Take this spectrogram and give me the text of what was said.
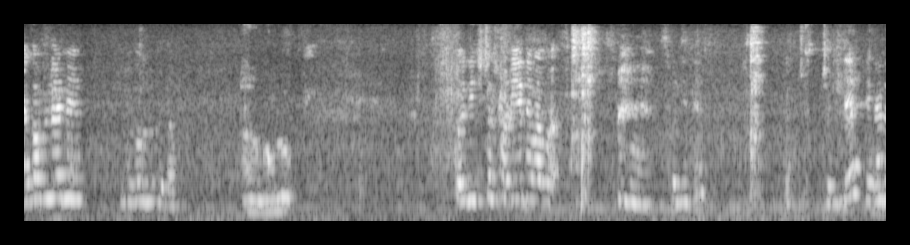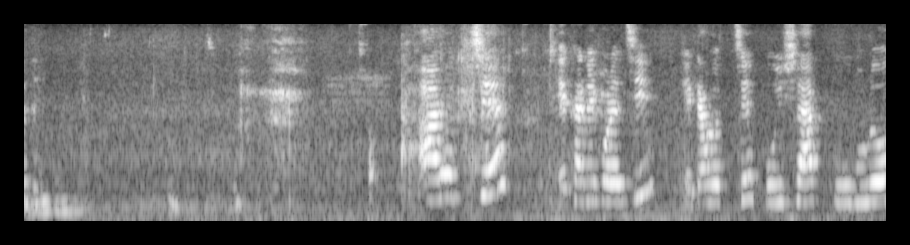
এক গবলে নে গবলুকে দাও। গবলু। ওই জিনিসটা সরিয়ে দে বাবা। হ্যাঁ সরিয়ে দে। চুপ দে এখানে দে। আর হচ্ছে এখানে করেছি এটা হচ্ছে পুঁই শাক কুমড়ো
